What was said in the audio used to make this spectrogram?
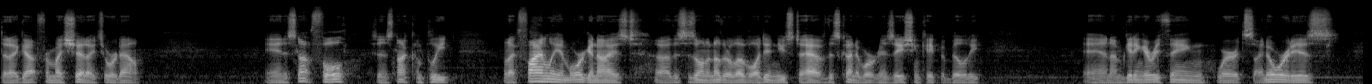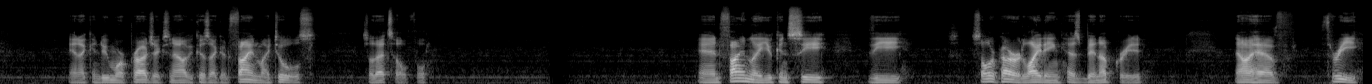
that I got from my shed I tore down. And it's not full, and it's not complete, but I finally am organized. Uh, this is on another level. I didn't used to have this kind of organization capability and I'm getting everything where it's I know where it is and I can do more projects now because I can find my tools so that's helpful and finally you can see the solar powered lighting has been upgraded now I have three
